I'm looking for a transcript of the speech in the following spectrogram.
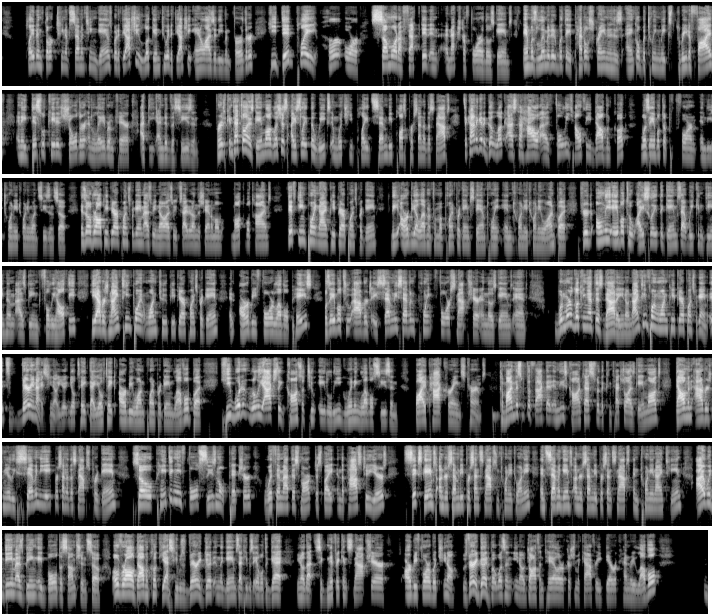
played in 13 of 17 games. But if you actually look into it, if you actually analyze it even further, he did play hurt or somewhat affected in an extra four of those games and was limited with a pedal strain in his ankle between weeks three to five and a dislocated shoulder and labrum tear at the end of the season. For his contextualized game log, let's just isolate the weeks in which he played 70 plus percent of the snaps to kind of get a good look as to how a fully healthy Dalvin Cook was able to perform in the 2021 season. So his overall PPR points per game, as we know, as we've cited on the channel multiple times, 15.9 PPR points per game, the RB11 from a point per game standpoint in 2021. But if you're only able to isolate the games that we can deem him as being fully healthy, he averaged 19.12 PPR points per game, an RB4 level pace, was able to average a 77.4 snap share in those games. And when we're looking at this data, you know, 19.1 PPR points per game, it's very nice. You know, you, will take that. You'll take RB one point per game level, but he wouldn't really actually constitute a league winning level season by Pat Kerrane's terms. Combine this with the fact that in these contests for the contextualized game logs, Dalvin averaged nearly 78% of the snaps per game. So painting a full seasonal picture with him at this mark, despite in the past two years, six games under 70% snaps in 2020 and seven games under 70% snaps in 2019, I would deem as being a bold assumption. So overall, Dalvin Cook, yes, he was very good in the games that he was able to get, you know, that significant snap share. RB4, which, you know, was very good, but wasn't, you know, Jonathan Taylor, Christian McCaffrey, Derrick Henry level.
